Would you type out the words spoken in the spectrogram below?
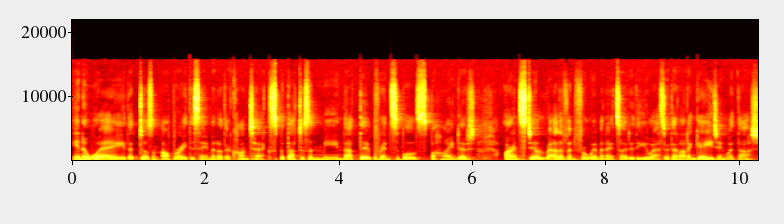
in a way that doesn't operate the same in other contexts. But that doesn't mean that the principles behind it aren't still relevant for women outside of the US or they're not engaging with that.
